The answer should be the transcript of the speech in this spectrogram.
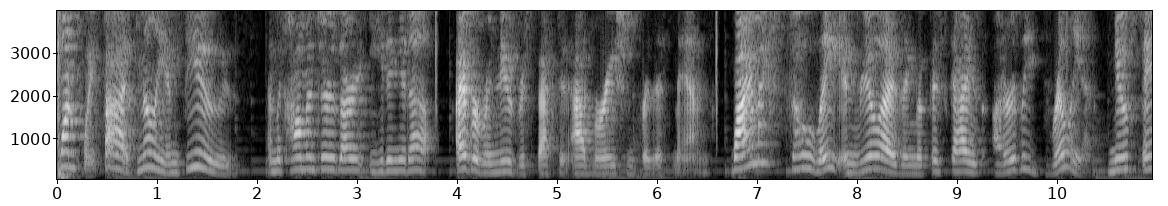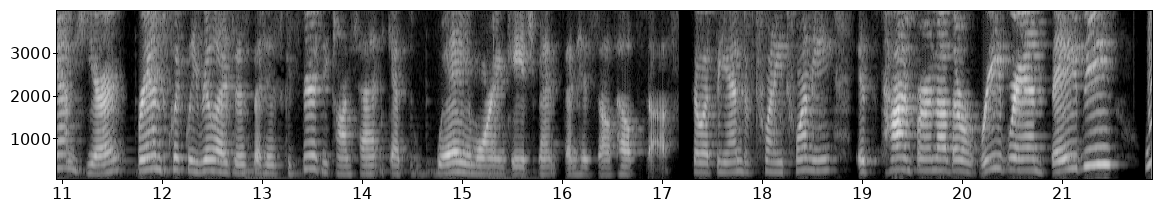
1.5 million views. And the commenters are eating it up. I have a renewed respect and admiration for this man. Why am I so late in realizing that this guy is utterly brilliant? New fan here. Brand quickly realizes that his conspiracy content gets way more engagement than his self help stuff. So at the end of 2020, it's time for another rebrand, baby! Woo!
